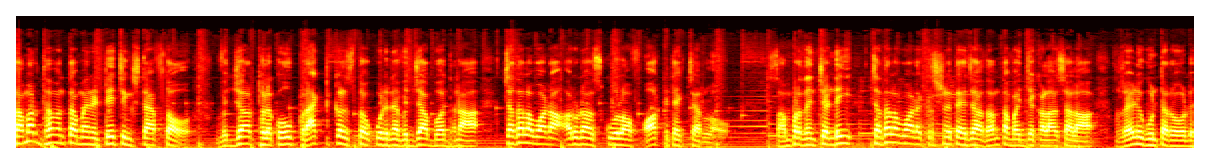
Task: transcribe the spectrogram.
సమర్థవంతమైన టీచింగ్ స్టాఫ్తో విద్యార్థులకు ప్రాక్టికల్స్తో కూడిన విద్యా బోధన చదలవాడ అరుణ స్కూల్ ఆఫ్ ఆర్కిటెక్చర్లో. సంప్రదించండి చదలవాడ కృష్ణతేజ దంత వైద్య కళాశాల రేణుగుంట రోడ్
